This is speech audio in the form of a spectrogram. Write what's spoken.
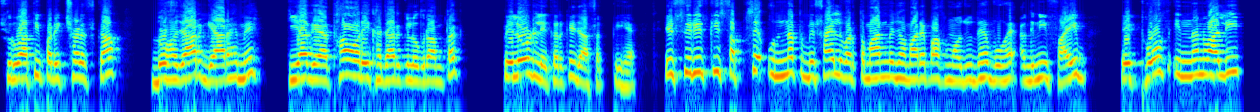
शुरुआती परीक्षण इसका 2011 में किया गया था और 1000 किलोग्राम तक पेलोड लेकर के जा सकती है। इस सीरीज़ की सबसे उन्नत मिसाइल वर्तमान में जो हमारे पास मौजूद है, वो है अग्नि फाइव। एक ठोस ईंधन वाली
